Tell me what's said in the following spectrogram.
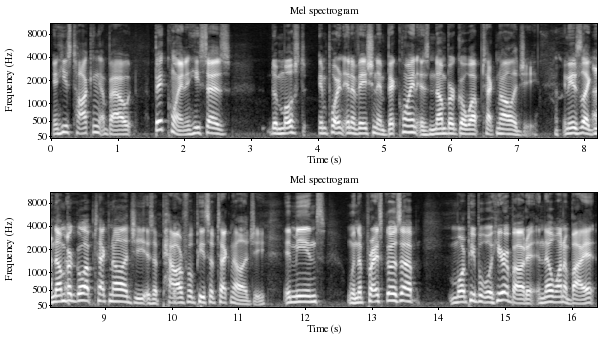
and he's talking about Bitcoin and he says the most important innovation in Bitcoin is number go up technology. And he's like, number go up technology is a powerful piece of technology. It means when the price goes up, more people will hear about it and they'll want to buy it,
